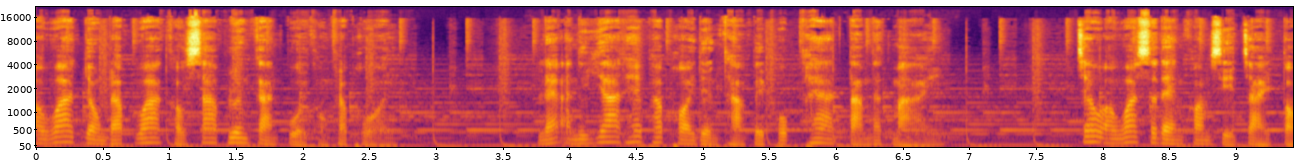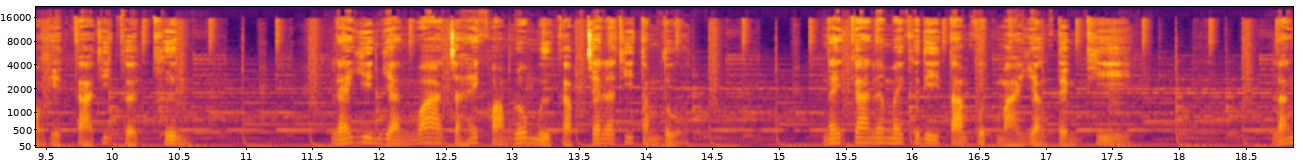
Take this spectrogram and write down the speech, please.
อาวาสยอมรับว่าเขาทราบเรื่องการป่วยของพระพลอยและอนุญาตให้พระพลอยเดินทางไปพบแพทย์ตามนัดหมาย เจ้าอาวาสแสดงความเสียใจต่อเหตุการณ์ที่เกิดขึ้น และยืนยันว่าจะให้ความร่วมมือกับเจ้าหน้าที่ตำรวจในการดำเนินคดีตามกฎหมายอย่างเต็มที่ หลัง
